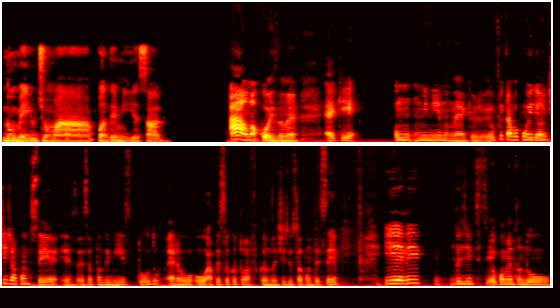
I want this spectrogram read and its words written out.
no meio de uma pandemia, sabe? Ah, uma coisa, né? É que um, um, menino, né, que eu, eu ficava com ele antes de acontecer essa pandemia, tudo. Era o, a pessoa que eu tava ficando antes disso acontecer. E ele, da gente, eu comentando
